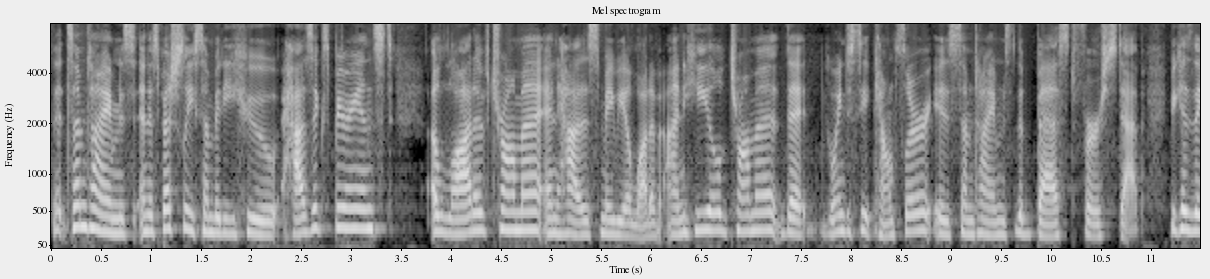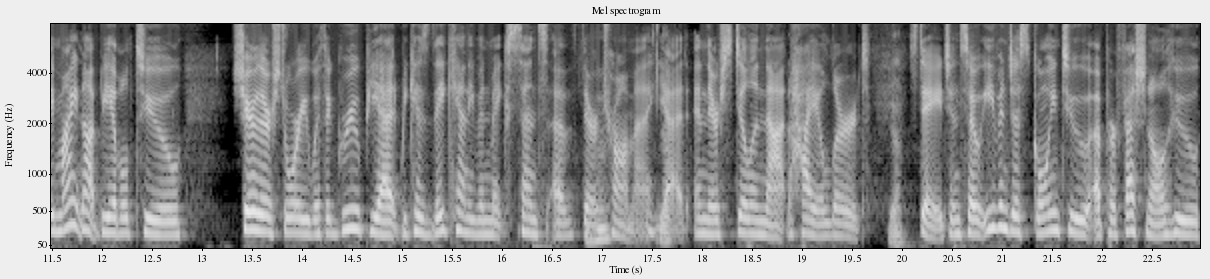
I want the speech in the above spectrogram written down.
that sometimes, and especially somebody who has experienced a lot of trauma and has maybe a lot of unhealed trauma, that going to see a counselor is sometimes the best first step because they might not be able to share their story with a group yet because they can't even make sense of their mm-hmm. trauma yet and they're still in that high alert Yeah. stage. And so even just going to a professional who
